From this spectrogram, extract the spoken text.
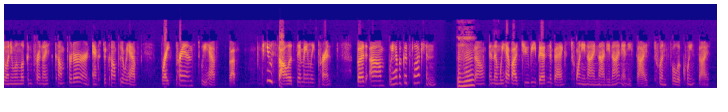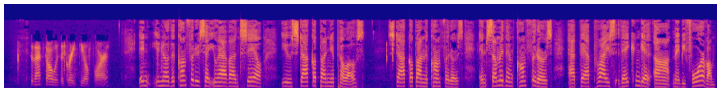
So anyone looking for a nice comforter or an extra comforter, we have bright prints. We have a few solids. They're mainly prints, but um, we have a good selection. Mm-hmm. So, and then we have our Juvie bed in the bags, twenty nine ninety nine any size, twin full of queen size. So that's always a great deal for us. And you know the comforters that you have on sale, you stock up on your pillows, stock up on the comforters, and some of them comforters at that price, they can get uh, maybe four of them,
